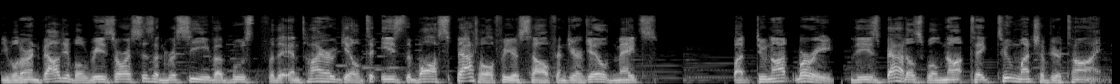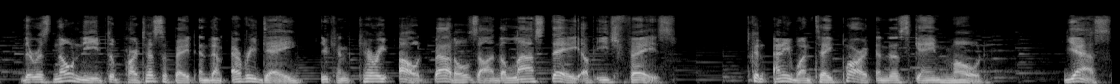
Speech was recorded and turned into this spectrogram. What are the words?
you will earn valuable resources and receive a boost for the entire guild to ease the boss battle for yourself and your guild mates. But do not worry, these battles will not take too much of your time. There is no need to participate in them every day, you can carry out battles on the last day of each phase. Can anyone take part in this game mode? Yes.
